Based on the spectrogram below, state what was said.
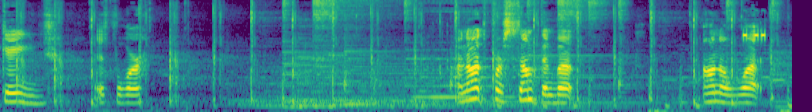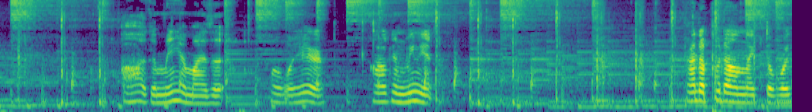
gauge is for. I know it's for something, but I don't know what. Oh, I can minimize it over here. How convenient. I had to put on like the right,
